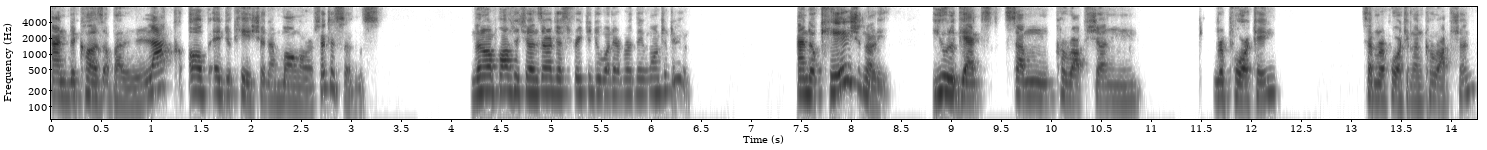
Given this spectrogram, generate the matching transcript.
And because of a lack of education among our citizens, then our politicians are just free to do whatever they want to do. And occasionally, you'll get some corruption reporting, some reporting on corruption.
